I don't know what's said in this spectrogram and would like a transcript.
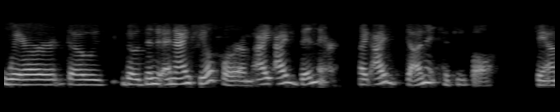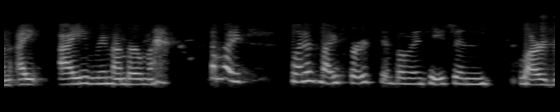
where those those and I feel for them. I I've been there. Like I've done it to people, Sam. I I remember my my one of my first implementations, large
